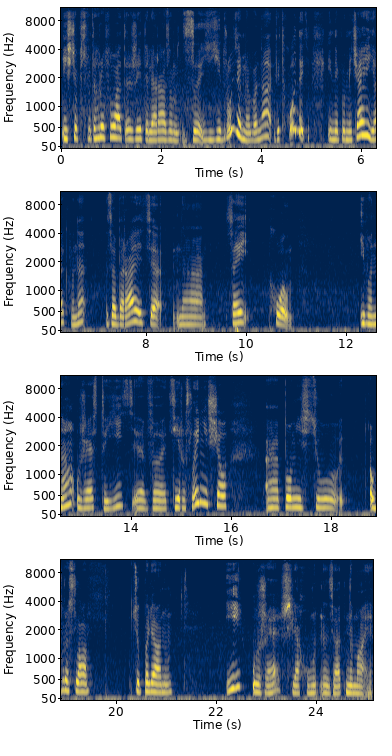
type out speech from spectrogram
і щоб сфотографувати жителя разом з її друзями, вона відходить і не помічає, як вона забирається на цей холм. І вона вже стоїть е, в цій рослині, що повністю обросла цю поляну, і уже шляху назад немає.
